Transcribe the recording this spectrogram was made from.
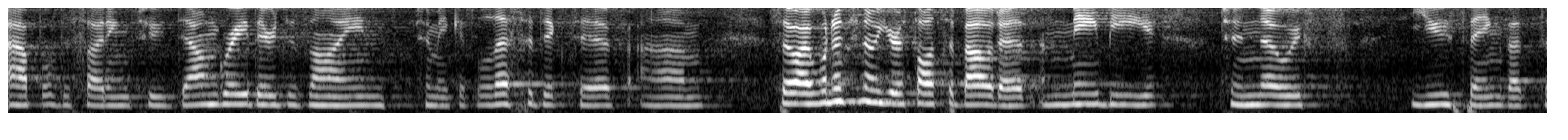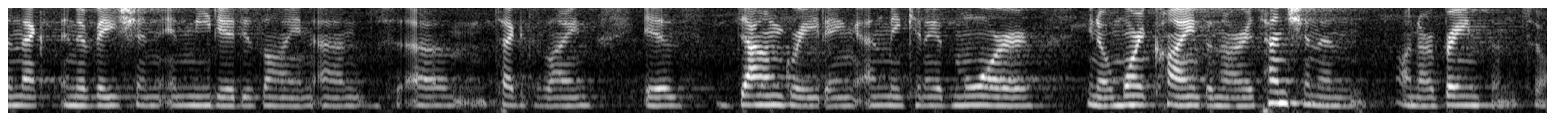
Apple deciding to downgrade their design to make it less addictive. Um, so I wanted to know your thoughts about it and maybe to know if you think that the next innovation in media design and um, tech design is downgrading and making it more, you know, more kind on our attention and on our brains and so,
